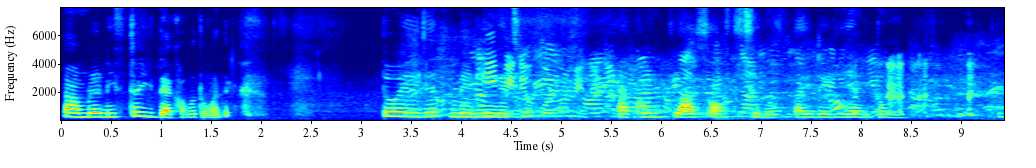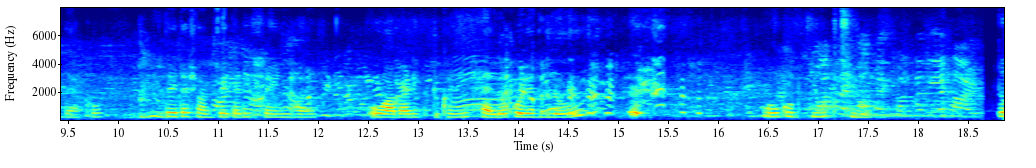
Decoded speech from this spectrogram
তা আমরা নিশ্চয়ই দেখাবো তোমাদের। তো এই যে বেরিয়ে গেছি। এখন ক্লাস অফ ছিল তাই বেরিয়ে একদম। দেখো তো এটা সঞ্চয়কারী ফ্রেন্ড হয়। ও আবার একটুখানি হ্যালো করে দিল। ও খুব কিউট ছিল। তো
